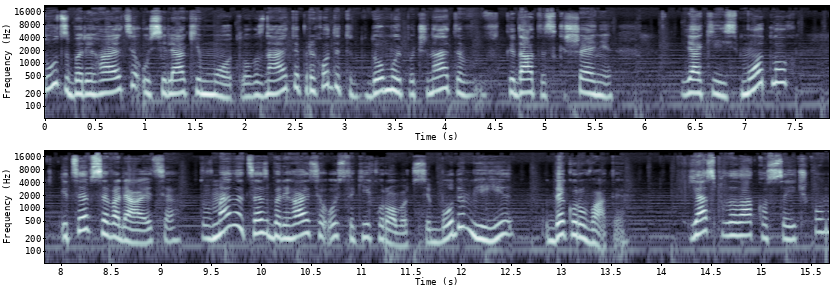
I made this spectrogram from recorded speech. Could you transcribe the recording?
Тут зберігається усілякий мотлох. Знаєте, приходите додому і починаєте вкидати з кишені якийсь мотлох. і це все валяється, то в мене це зберігається ось в такій коробочці. Будемо її декорувати. Я сплела косичку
